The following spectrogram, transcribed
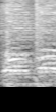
Obama.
